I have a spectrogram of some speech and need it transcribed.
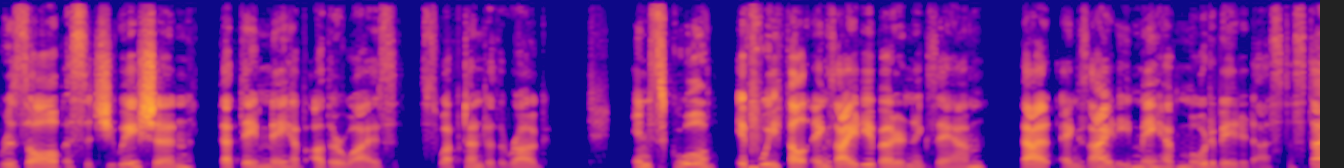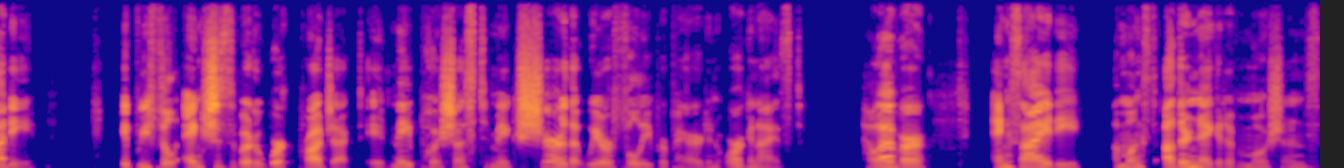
resolve a situation that they may have otherwise swept under the rug. In school, if we felt anxiety about an exam, that anxiety may have motivated us to study. If we feel anxious about a work project, it may push us to make sure that we are fully prepared and organized. However, anxiety, amongst other negative emotions,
